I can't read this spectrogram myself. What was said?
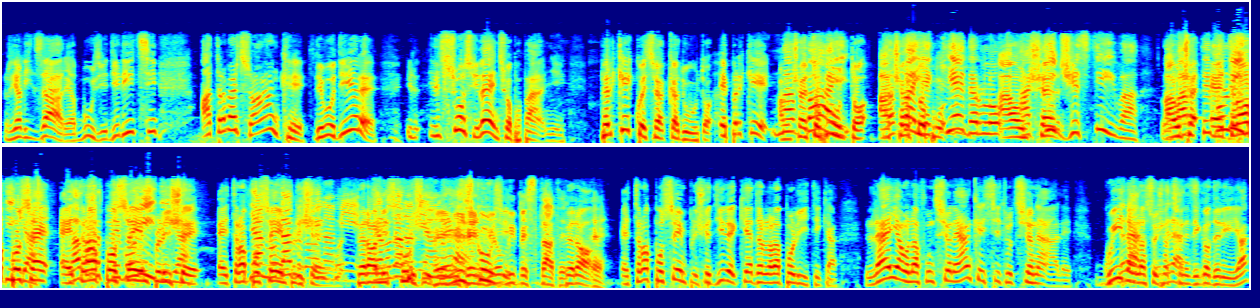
realizzare abusi edilizi attraverso anche, devo dire, il, il suo silenzio, Papagni. Perché questo è accaduto? E perché ma a un certo vai, punto a, certo pu- chiederlo a, a cer- chi gestiva la parte è politica, troppo, se- è troppo semplice, è troppo semplice, dato, però mi scusi, mi scusi, però eh. è troppo semplice dire chiederlo alla politica. Lei ha una funzione anche istituzionale, guida grazie, un'associazione grazie. di goderia,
